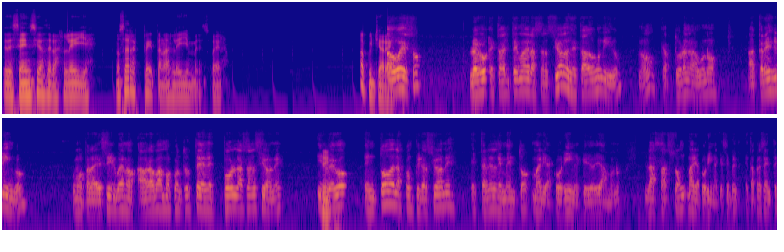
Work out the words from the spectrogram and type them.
de decencias de las leyes. No se respetan las leyes en Venezuela. A escuchar Todo eso. Luego está el tema de las sanciones de Estados Unidos, ¿no? Capturan a uno, a tres gringos, como para decir, bueno, ahora vamos contra ustedes por las sanciones. Y luego en todas las conspiraciones está el elemento María Corina, que yo llamo, ¿no? La sazón María Corina, que siempre está presente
